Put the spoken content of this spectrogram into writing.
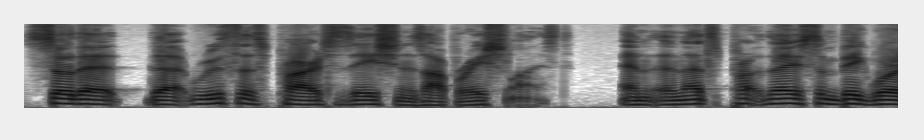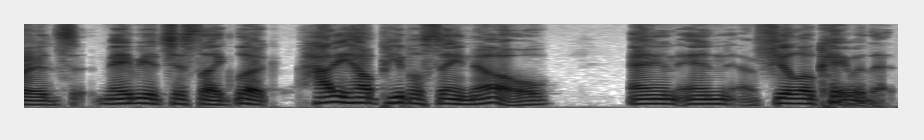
so that that ruthless prioritization is operationalized? And and that's there's some big words. Maybe it's just like, look, how do you help people say no and and feel okay with it?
